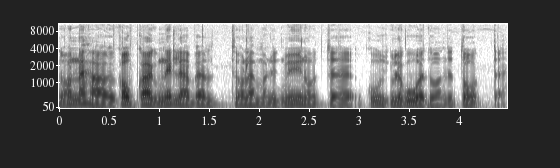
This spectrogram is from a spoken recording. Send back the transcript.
on näha, Kaup24 pealt olen ma nüüd müünud äh, kuu, üle kuue tuhande toote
